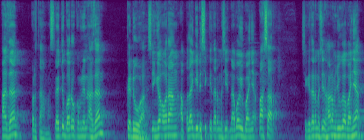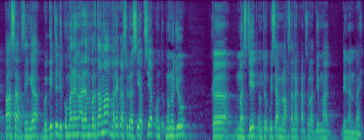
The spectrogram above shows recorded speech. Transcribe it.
azan pertama. Setelah itu baru kemudian azan kedua. Sehingga orang apalagi di sekitar Masjid Nabawi banyak pasar. Sekitar Masjid Haram juga banyak pasar sehingga begitu dikumandangkan azan pertama mereka sudah siap-siap untuk menuju ke masjid untuk bisa melaksanakan salat Jumat dengan baik.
